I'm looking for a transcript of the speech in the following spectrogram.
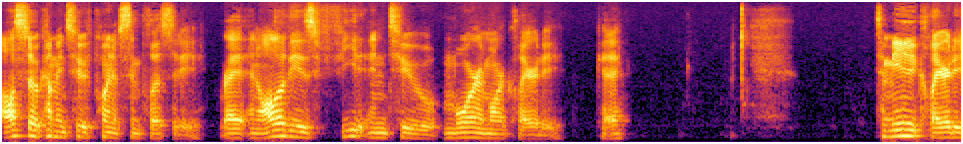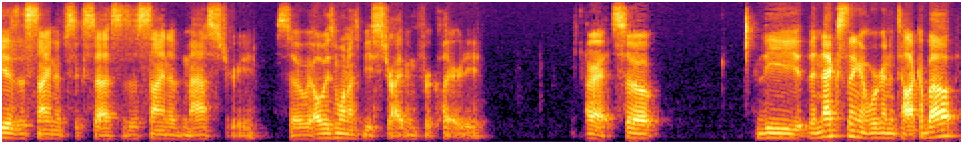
also coming to a point of simplicity, right? And all of these feed into more and more clarity, okay? To me, clarity is a sign of success, is a sign of mastery. So we always want to be striving for clarity. All right, so the, the next thing that we're going to talk about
